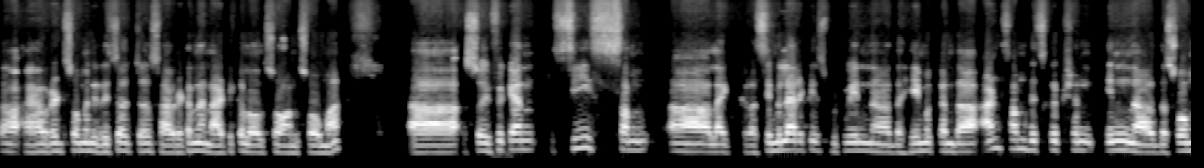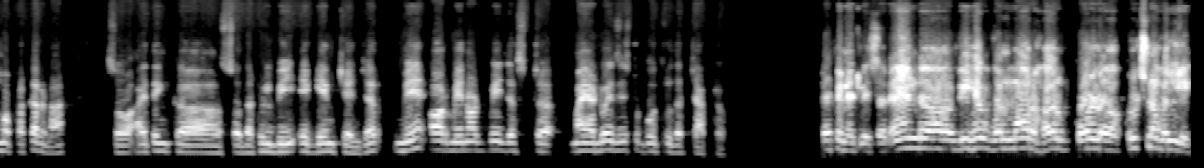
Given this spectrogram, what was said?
Uh, I have read so many researchers. I have written an article also on Soma. Uh, so if you can see some uh, like uh, similarities between uh, the Hemakanda and some description in uh, the Soma Prakarana, so I think so that will be a game changer. May or may not be. Just my advice is to go through that chapter. Definitely, sir. And we have one more herb called uh, Krishnavalli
